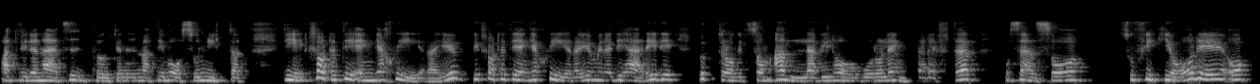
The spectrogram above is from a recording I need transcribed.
att vid den här tidpunkten, i och med att det var så nytt, att det är klart att det engagerar ju. Det är klart att det engagerar ju. Jag menar, det här är det uppdraget som alla vill ha och går och längtar efter. Och sen så, så fick jag det och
